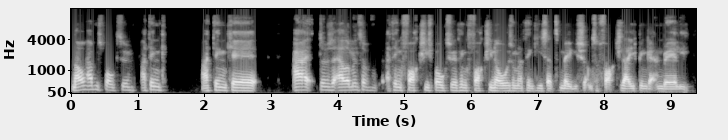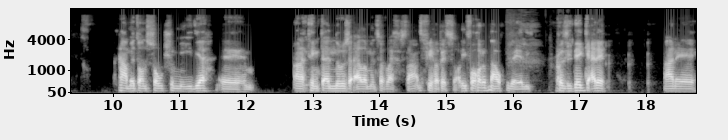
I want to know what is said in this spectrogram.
no, I haven't spoke to him. I think, I think, uh, I there's elements of I think Foxy spoke to. Him. I think Foxy knows him. I think he said maybe something to Foxy that he's been getting really hammered on social media. Um, and I think then there was an of like starting to feel a bit sorry for him now, really, because right. he did get it. And uh,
